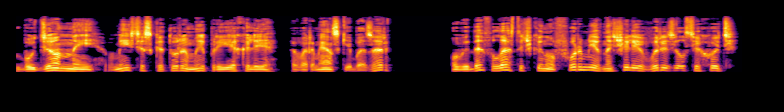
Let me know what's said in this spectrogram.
Буденный, вместе с которым мы приехали в армянский базар, увидав Ласточкину в форме, вначале выразился хоть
